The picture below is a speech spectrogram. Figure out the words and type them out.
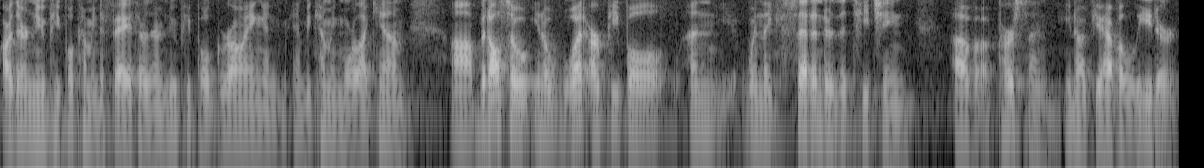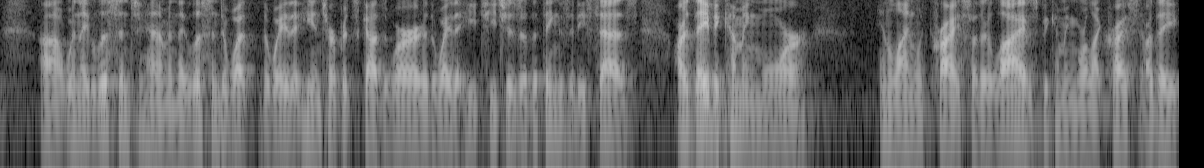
are there new people coming to faith? Are there new people growing and, and becoming more like him? Uh, but also, you know, what are people, un, when they sit under the teaching of a person, you know, if you have a leader, uh, when they listen to him and they listen to what the way that he interprets God's word or the way that he teaches or the things that he says, are they becoming more in line with Christ? Are their lives becoming more like Christ? Are they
